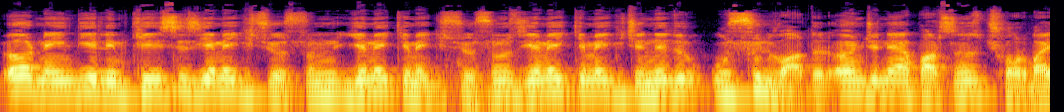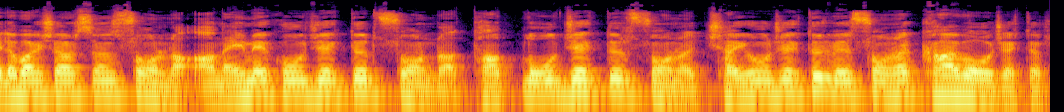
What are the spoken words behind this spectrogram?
Örneğin diyelim ki siz yemek istiyorsunuz, yemek yemek istiyorsunuz. Yemek yemek için nedir? Usul vardır. Önce ne yaparsınız? Çorbayla başlarsınız. Sonra ana yemek olacaktır. Sonra tatlı olacaktır. Sonra çay olacaktır ve sonra kahve olacaktır.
